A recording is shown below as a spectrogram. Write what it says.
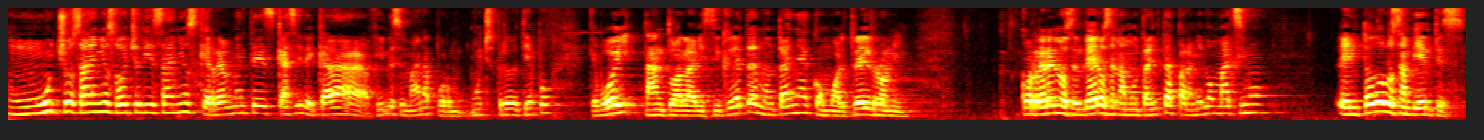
muchos años, 8 o 10 años, que realmente es casi de cada fin de semana por muchos periodos de tiempo, que voy tanto a la bicicleta de montaña como al trail running. Correr en los senderos, en la montañita, para mí es lo máximo en todos los ambientes.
